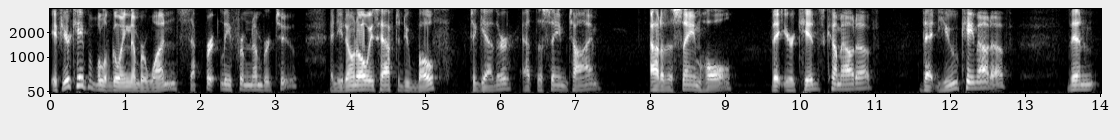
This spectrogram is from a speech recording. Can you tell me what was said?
if you're capable of going number one separately from number two, and you don't always have to do both together at the same time, out of the same hole that your kids come out of, that you came out of, then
